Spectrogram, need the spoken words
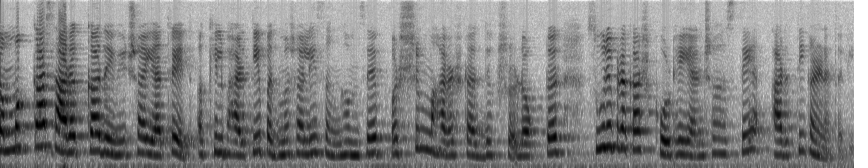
सम्मक्का सारक्का देवीच्या यात्रेत अखिल भारतीय पद्मशाली संघमचे पश्चिम महाराष्ट्र अध्यक्ष डॉक्टर सूर्यप्रकाश कोठे यांच्या हस्ते आरती करण्यात आली.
